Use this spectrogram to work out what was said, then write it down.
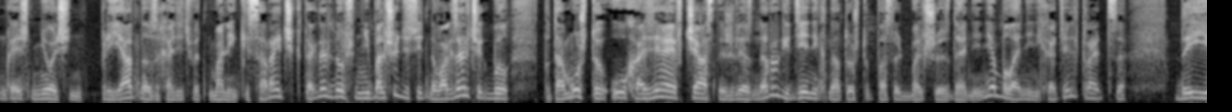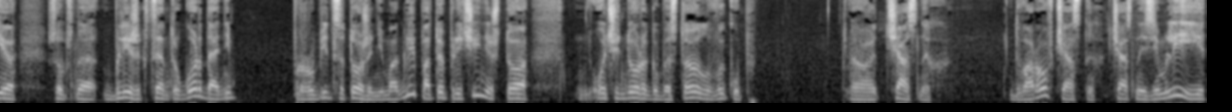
ну, конечно, не очень приятно заходить в этот маленький сарайчик и так далее. Но, в общем, небольшой действительно вокзальчик был, потому что у хозяев частной железной дороги денег на то, чтобы построить большое здание, не было, они не хотели тратиться. Да и, собственно, ближе к центру города они прорубиться тоже не могли по той причине, что очень дорого бы стоил выкуп частных дворов, частных, частной земли и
